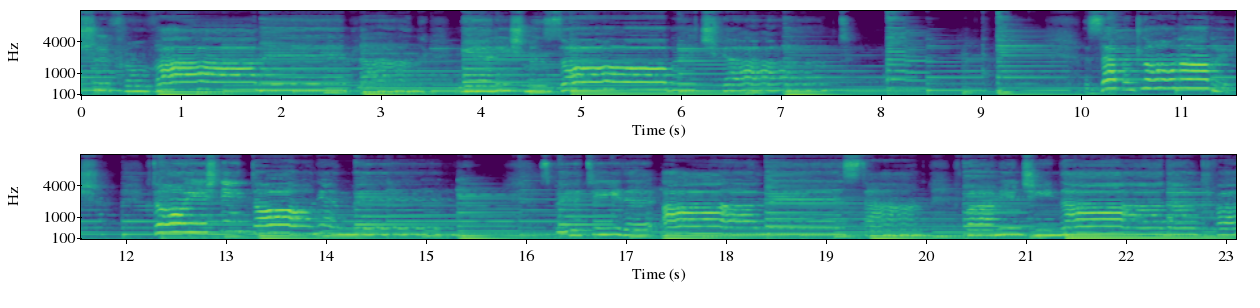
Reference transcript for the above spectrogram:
Rozszyfrowany plan. Mieliśmy zdobyć świat. Zapętlona myśl, kto jeśli to nie my? Zbyt idealny stan w pamięci nadal trwa.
